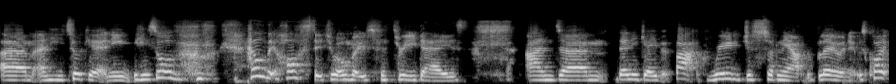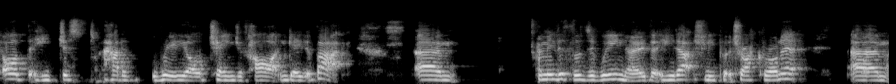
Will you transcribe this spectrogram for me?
Um, and he took it and he, he sort of held it hostage almost for three days. And um, then he gave it back, really just suddenly out of the blue. And it was quite odd that he just had a really odd change of heart and gave it back. Um, I mean, little did we know that he'd actually put a tracker on it. Um,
